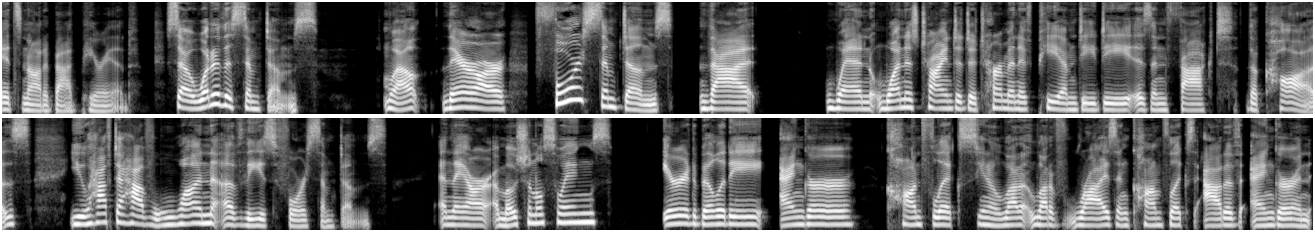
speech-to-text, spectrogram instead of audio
It's not a bad period. So, what are the symptoms? Well, there are four symptoms that when one is trying to determine if PMDD is in fact the cause, you have to have one of these four symptoms. And they are emotional swings, irritability, anger, conflicts, you know, a lot of, a lot of rise in conflicts out of anger and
